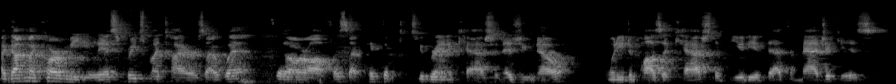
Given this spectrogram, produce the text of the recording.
I got in my car immediately. I screeched my tires. I went to our office. I picked up two grand in cash. And as you know, when you deposit cash, the beauty of that, the magic is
